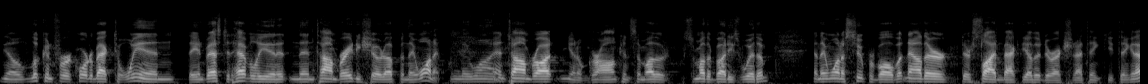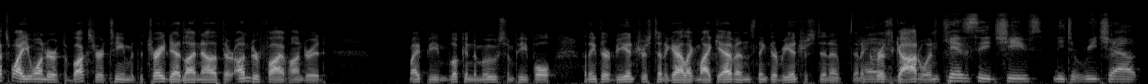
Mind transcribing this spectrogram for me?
you know looking for a quarterback to win. They invested heavily in it, and then Tom Brady showed up and they won it. And they won. And Tom brought you know Gronk and some other some other buddies with him. And they won a Super Bowl, but now they're they're sliding back the other direction. I think you think, and that's why you wonder if the Bucs are a team at the trade deadline now that they're under 500 might be looking to move some people. I think there'd be interest in a guy like Mike Evans. I think there'd be interest in a, in a Chris Godwin. The Kansas City Chiefs need to reach out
